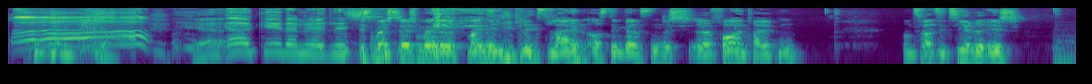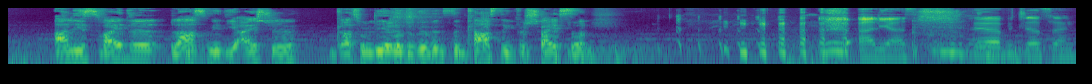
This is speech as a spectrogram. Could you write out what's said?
Ah! Ja. Ja, okay, dann halt nicht. Ich möchte euch meine, meine Lieblingsline aus dem Ganzen nicht äh, vorenthalten. Und zwar zitiere ich, Alice Weide las mir die Eichel. Gratuliere, du gewinnst im Casting für Scheiße. Alias. Ja, bitte auch sagen.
